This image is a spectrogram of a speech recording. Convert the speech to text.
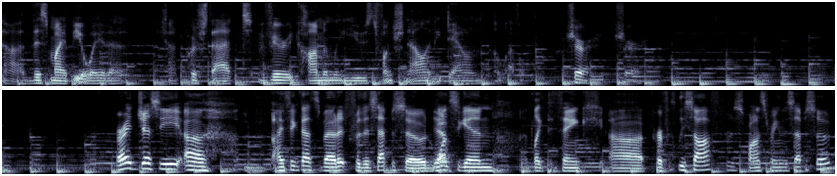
uh, this might be a way to kind of push that very commonly used functionality down a level. Sure. Sure. All right, Jesse, uh, I think that's about it for this episode. Once again, I'd like to thank uh, Perfectly Soft for sponsoring this episode.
